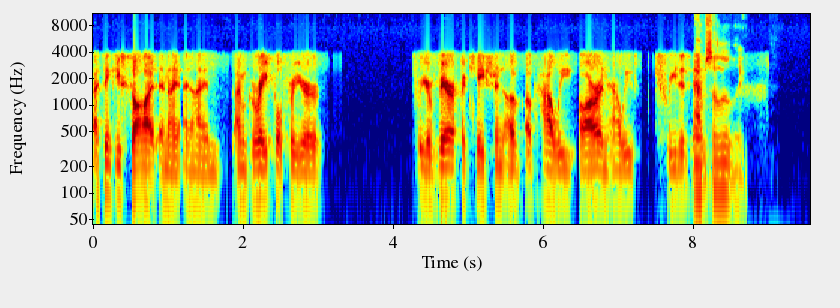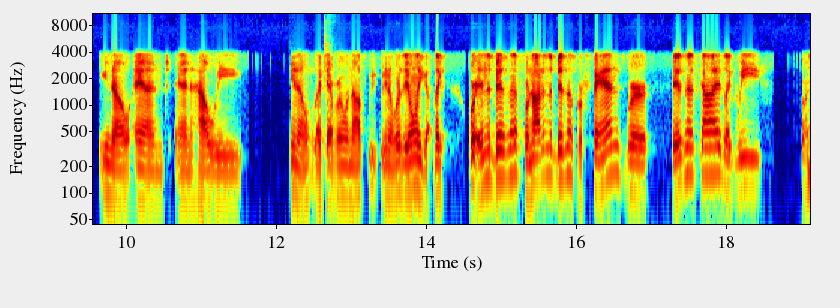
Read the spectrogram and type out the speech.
I think you saw it, and I and I'm I'm grateful for your for your verification of of how we are and how we've treated him. Absolutely. You know, and and how we, you know, like everyone else, we you know we're the only like we're in the business. We're not in the business. We're fans. We're business guys, like we are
